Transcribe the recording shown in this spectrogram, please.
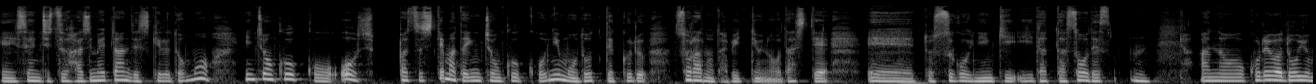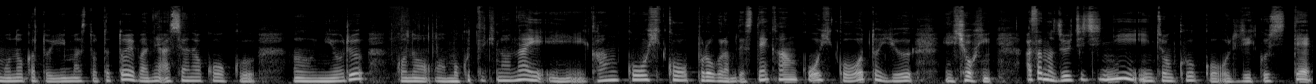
えー、先日始めたんですけれどもインチョン空港を出発してまたインチョン空港に戻ってくる空の旅っていうのを出して、えー、っとすごい人気だったそうです。うん、あのこれはどういうものかと言いますと例えばねアシアナ航空によるこの目的のない観光飛行プログラムですね。観光飛行という商品。朝の11時にインチョン空港を離陸して、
